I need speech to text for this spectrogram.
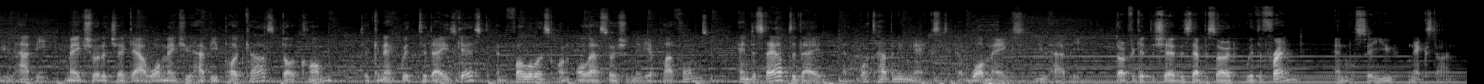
you happy. Make sure to check out whatmakesyouhappypodcast.com to connect with today's guest and follow us on all our social media platforms and to stay up to date at what's happening next at What Makes You Happy. Don't forget to share this episode with a friend, and we'll see you next time.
